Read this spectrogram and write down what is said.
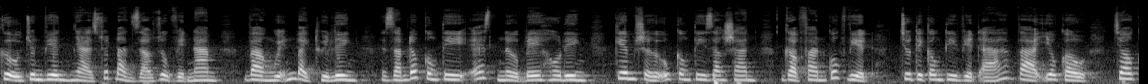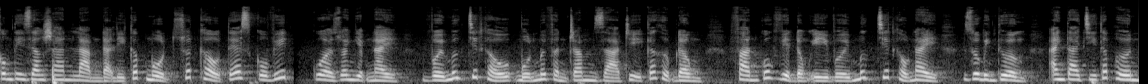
cựu chuyên viên nhà xuất bản giáo dục Việt Nam và Nguyễn Bạch Thùy Linh, giám đốc công ty SNB Holding kiêm sở hữu công ty Giang San gặp Phan Quốc Việt, chủ tịch công ty Việt Á và yêu cầu cho công ty Giang San làm đại lý cấp 1 xuất khẩu test COVID của doanh nghiệp này với mức chiết khấu 40% giá trị các hợp đồng. Phan Quốc Việt đồng ý với mức chiết khấu này, dù bình thường anh ta chi thấp hơn,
